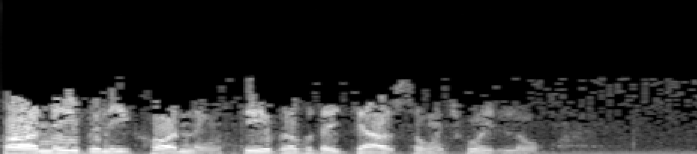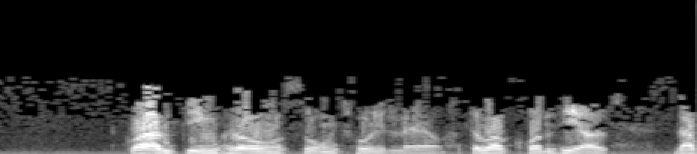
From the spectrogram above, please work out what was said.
ข้อนี้เป็นอีกข้อหนึ่งที่พระพุทธเจ้าทรงช่วยโลก ความจริงพระองค์ทรงช่วยแล้ว แต่ว่าคนที่เอารับ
